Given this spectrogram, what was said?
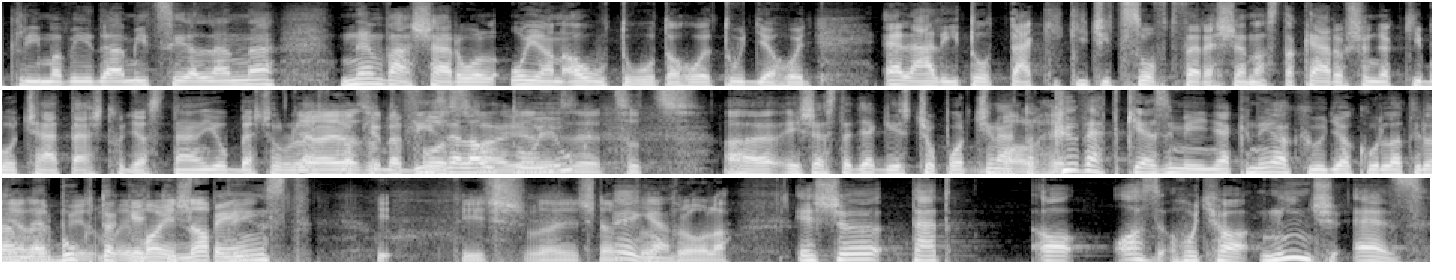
klímavédelmi cél lenne. Nem vásárol olyan autót, ahol tudja, hogy elállították ki kicsit szoftveresen azt a károsanyag kibocsátást, hogy aztán jobb besorolást ja, kapjon a dízelautójuk. És ezt egy egész csoport csinálta. Következmények nélkül gyakorlatilag, mert buktak egy kis napi, pénzt is, és nem Igen. tudok róla. És tehát a, az, hogyha nincs ez,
